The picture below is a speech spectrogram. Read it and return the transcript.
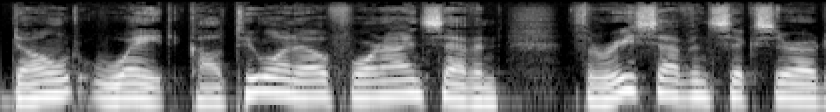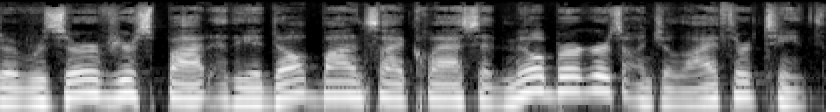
don't wait. Call 210 497 3760 to reserve your spot at the adult bonsai class at Milberger's on July 13th.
